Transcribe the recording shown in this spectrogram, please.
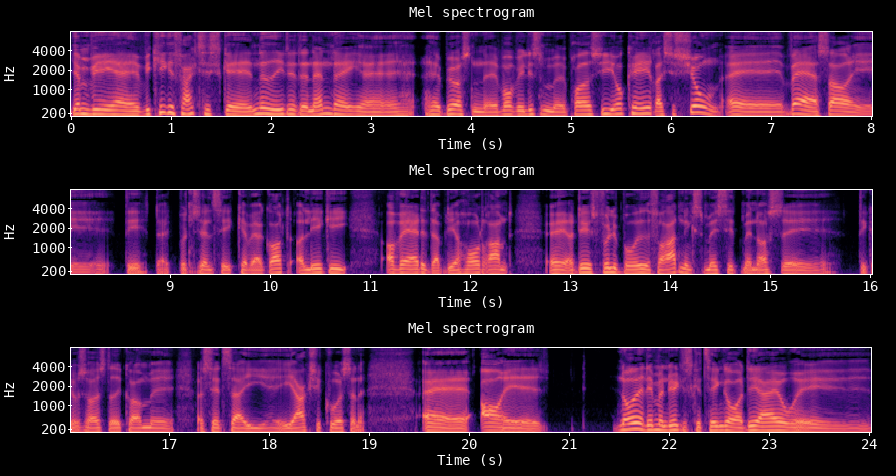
Jamen, vi, øh, vi kiggede faktisk øh, ned i det den anden dag øh, her i børsen, øh, hvor vi ligesom øh, prøvede at sige, okay, recession, øh, hvad er så øh, det, der potentielt set kan være godt at ligge i, og hvad er det, der bliver hårdt ramt? Øh, og det er selvfølgelig både forretningsmæssigt, men også... Øh, det kan jo så også stadig komme øh, og sætte sig i, øh, i aktiekurserne. Øh, og øh, noget af det, man virkelig skal tænke over, det er jo, øh,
